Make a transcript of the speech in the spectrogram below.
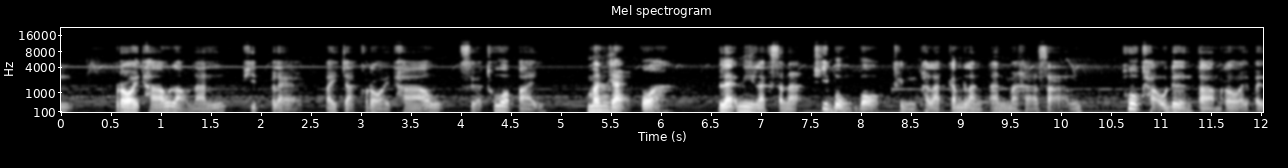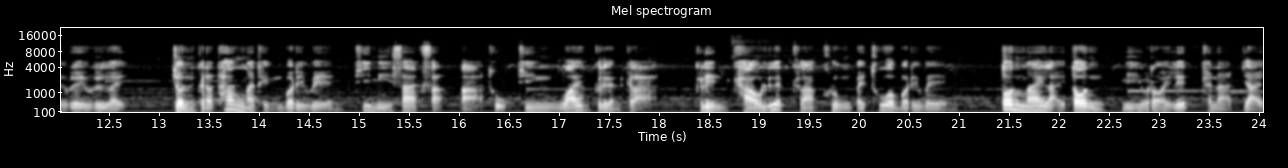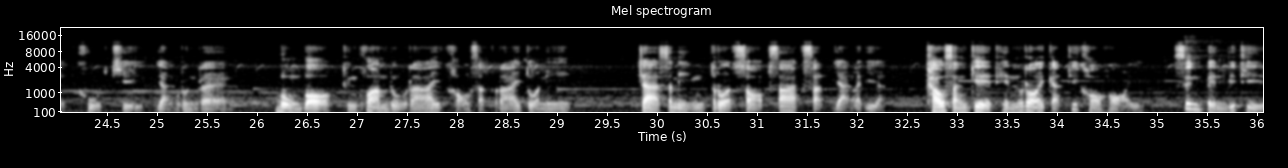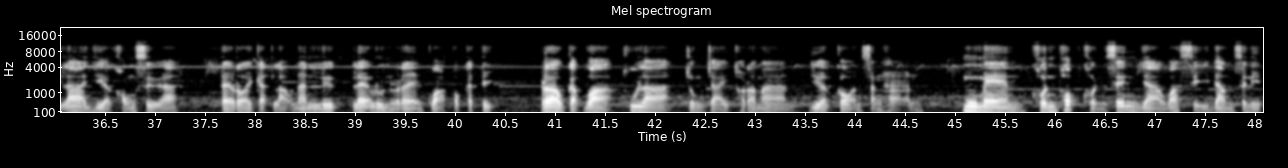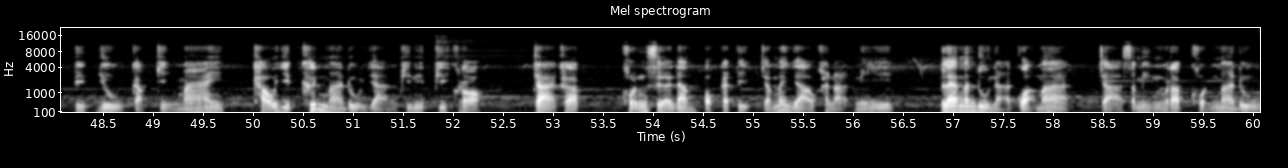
รอยเท้าเหล่านั้นผิดแปลกไปจากรอยเท้า เสือทั่วไป มันใหญ่กว่า และมีลักษณะที่บ่งบอกถึงพละกำลังอันมหาศาล พวกเขาเดินตามรอยไปเรื่อยๆ จนกระทั่งมาถึงบริเวณที่มีซากสัตว์ป่าถูกทิ้งไว้เกลื่อนกลาด กลิ่นคาวเลือดคลักคลุ้งไปทั่วบริเวณ ต้นไม้หลายต้นมีรอยเล็บขนาดใหญ่ขูดขีดอย่างรุนแรง บ่งบอกถึงความดุร้ายของสัตว์ร้ายตัวนี้ จ่าสมิงตรวจสอบซากสัตว์อย่างละเอียด เขาสังเกตเห็นรอยกัดที่คอหอย ซึ่งเป็นวิธีล่าเหยื่อของเสือ แต่รอยกัดเหล่านั้นลึกและรุนแรงกว่าปกติ ราวกับว่าผู้ล่าจงใจทรมานเหยื่อก่อนสังหาร มูแมนค้นพบขนเส้นยาวัสีดำสนิทติดอยู่กับกิ่งไม้ เขาหยิบขึ้นมาดูอย่างพินิษพิเคราะห์จ่าครับ ขนเสือดำปกติจะไม่ยาวขนาดนี้ และมันดูหนากว่ามากจ่าสมิงรับขนมาดู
